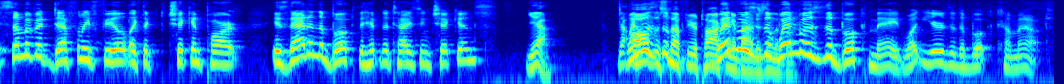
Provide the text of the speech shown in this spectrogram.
some of it definitely feel like the chicken part. Is that in the book, the hypnotizing chickens? Yeah, When all was the, stuff you're talking when about. Was is the, the when book. was the book made? What year did the book come out?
